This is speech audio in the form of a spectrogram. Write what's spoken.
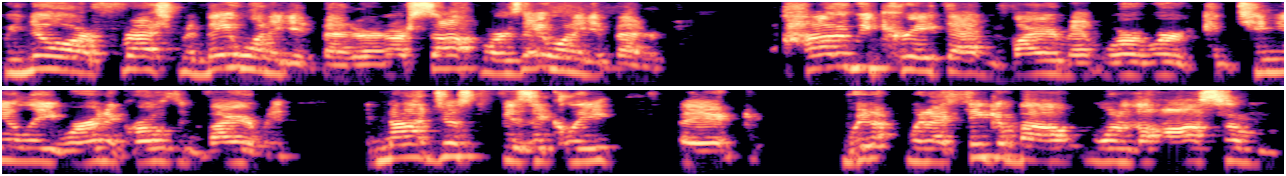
We know our freshmen, they want to get better, and our sophomores, they want to get better how do we create that environment where we're continually we're in a growth environment? And not just physically when, when i think about one of the awesome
